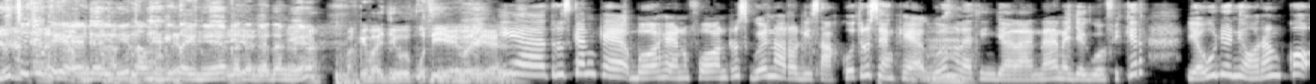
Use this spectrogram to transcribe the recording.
Lucu juga ya ada ini tamu kita ini ya kadang-kadang ya. Pakai baju putih ya berarti ya. Iya, terus kan kayak bawa handphone, terus gue naruh di saku, terus yang kayak gue Hmm. ngeliatin jalanan aja gue pikir ya udah nih orang kok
